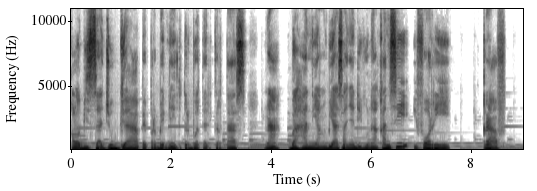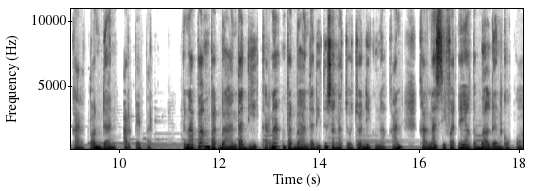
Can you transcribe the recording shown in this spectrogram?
Kalau bisa juga paper bagnya itu terbuat dari kertas. Nah bahan yang biasanya digunakan sih ivory, craft, karton, dan art paper. Kenapa empat bahan tadi? Karena empat bahan tadi itu sangat cocok digunakan karena sifatnya yang tebal dan kokoh.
